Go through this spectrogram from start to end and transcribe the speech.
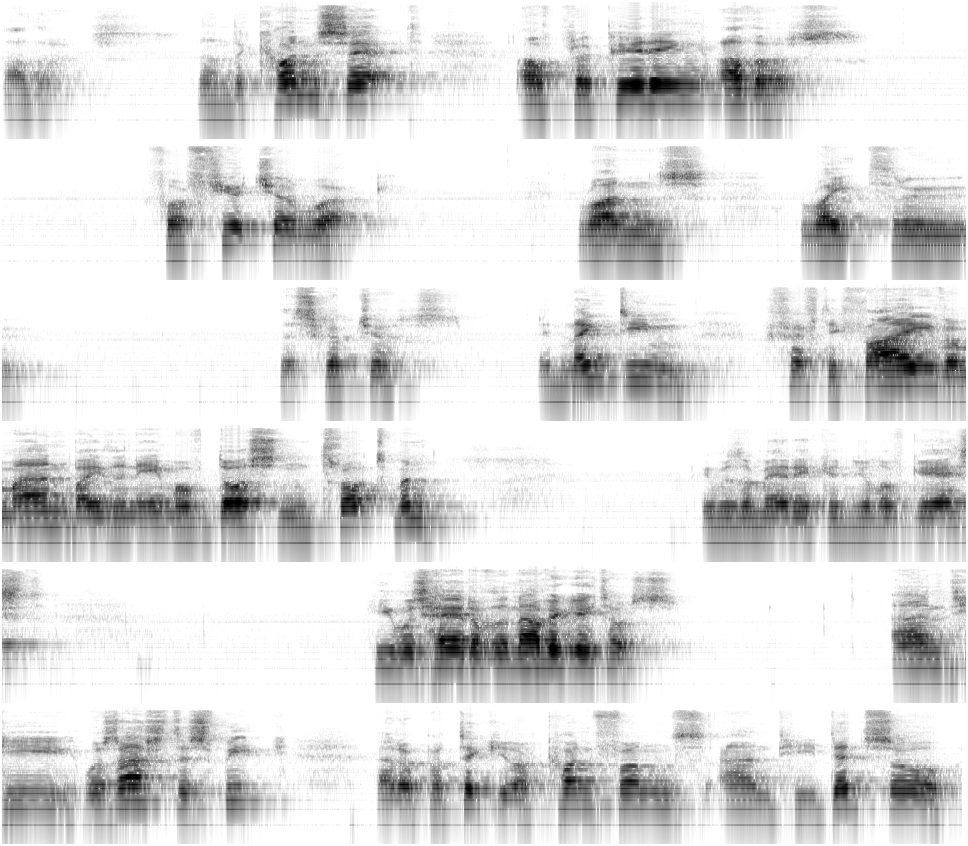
others. And the concept of preparing others for future work runs right through the scriptures. In 1955, a man by the name of Dawson Trotman, he was American, you'll have guessed, he was head of the navigators. And he was asked to speak at a particular conference, and he did so.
